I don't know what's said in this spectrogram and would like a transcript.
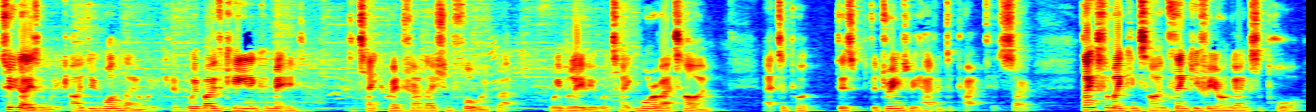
two days a week. I do one day a week, and we're both keen and committed to take Cred Foundation forward. But we believe it will take more of our time uh, to put this the dreams we have into practice. So, thanks for making time. Thank you for your ongoing support,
